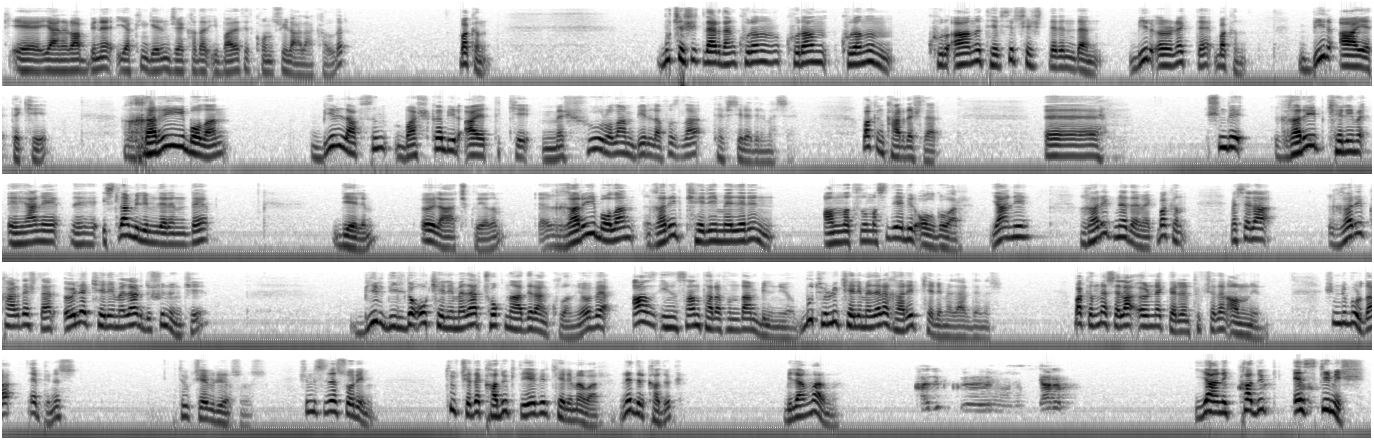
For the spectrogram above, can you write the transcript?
E, yani Rabbine yakın gelinceye kadar ibadet et konusuyla alakalıdır. Bakın bu çeşitlerden Kur'an'ın Kur'an Kur'an'ın Kur'an'ı tefsir çeşitlerinden bir örnek de bakın bir ayetteki garip olan bir lafzın başka bir ayetteki meşhur olan bir lafızla tefsir edilmesi. Bakın kardeşler, e, şimdi garip kelime e, yani e, İslam ilimlerinde diyelim, öyle açıklayalım. E, garip olan garip kelimelerin anlatılması diye bir olgu var. Yani garip ne demek? Bakın mesela garip kardeşler öyle kelimeler düşünün ki bir dilde o kelimeler çok nadiren kullanıyor ve az insan tarafından biliniyor. Bu türlü kelimelere garip kelimeler denir. Bakın mesela örnek verelim Türkçeden anlayın. Şimdi burada hepiniz Türkçe biliyorsunuz. Şimdi size sorayım. Türkçede kadük diye bir kelime var. Nedir kadük? Bilen var mı? Kadük e, yarım. Yani kadük eskimiş.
